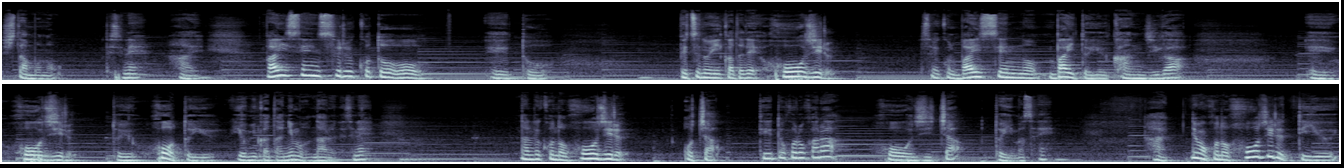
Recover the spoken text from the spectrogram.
したものですね。はい。焙煎することをえっ、と別の言い方でほ汁ですね。この焙煎の焙という漢字がえー、ほう汁という「ほう」という読み方にもなるんですね。なのでこのほう汁お茶っていうところからほうじ茶と言いますね。はい、でもこのほう汁っていう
